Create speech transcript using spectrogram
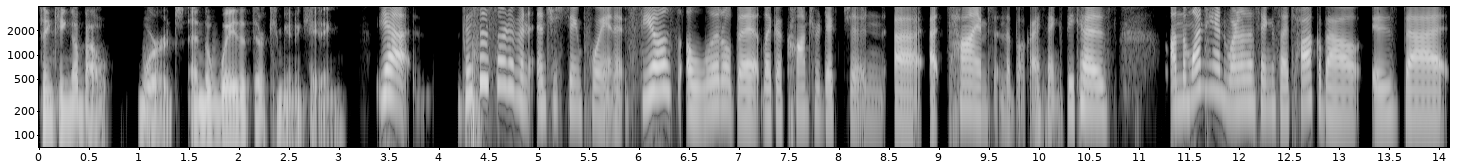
thinking about words and the way that they're communicating. Yeah, this is sort of an interesting point, and it feels a little bit like a contradiction uh, at times in the book, I think, because on the one hand, one of the things I talk about is that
